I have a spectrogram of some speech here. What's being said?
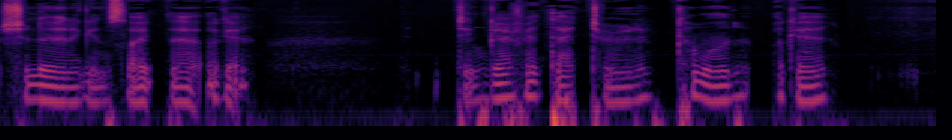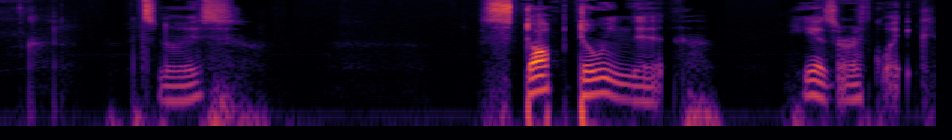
shenanigans like that. Okay. Didn't go for that turn. Come on. Okay. That's nice. Stop doing that. He has earthquake.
